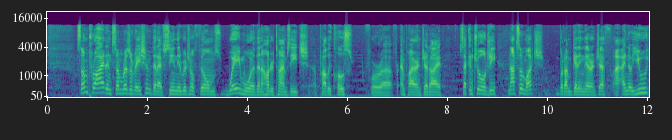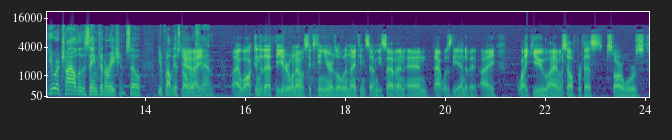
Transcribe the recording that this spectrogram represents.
some pride and some reservation that I've seen the original films way more than 100 times each, uh, probably close for, uh, for Empire and Jedi. Second trilogy, not so much, but I'm getting there. And Jeff, I, I know you you are a child of the same generation, so you're probably a Star yeah, Wars I, fan. I walked into that theater when I was 16 years old in 1977, and that was the end of it. I, like you, I am a self-professed Star Wars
